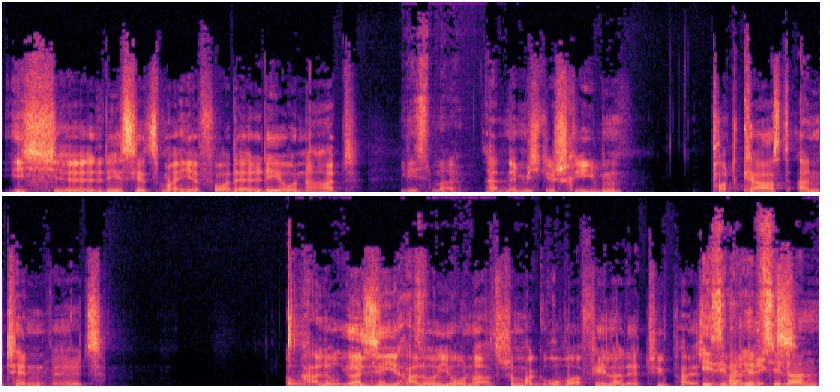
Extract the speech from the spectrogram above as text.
ich äh, lese jetzt mal hier vor. Der Leonard Lies mal. hat nämlich geschrieben: Podcast Antennenwelt. Oh, hallo Easy, hallo Jonas. Schon mal grober Fehler, der Typ heißt Easy mit Alex. Y?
